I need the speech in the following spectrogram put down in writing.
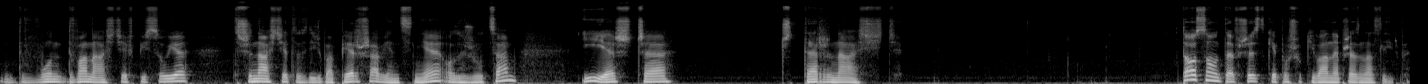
12 wpisuję, 13 to jest liczba pierwsza, więc nie, odrzucam i jeszcze 14. To są te wszystkie poszukiwane przez nas liczby.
